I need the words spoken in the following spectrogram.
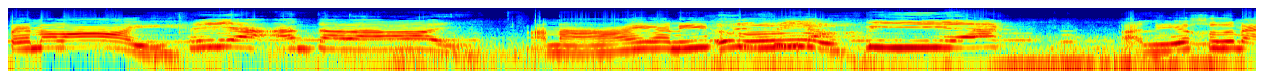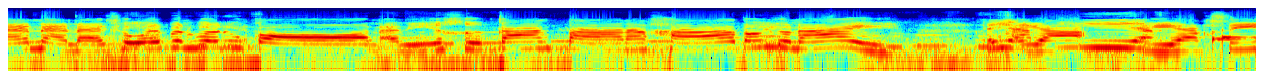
เป็นอะไร ขยะอันตราย อันไหนอันนี้เอ้ยคือขยะเปียก อันนี้คือไหนไหนไหนช่วยเพื่อนๆดูก่อน อันนี้คือก้างปลานะคะ ต้องอยู่ในขยะเปียกเปียกสี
